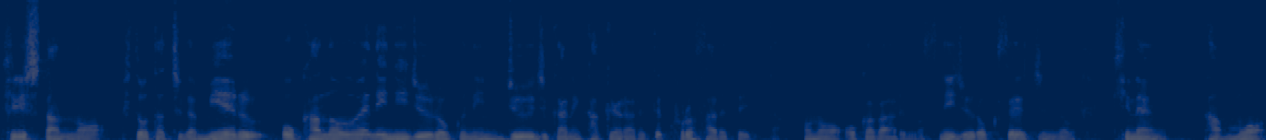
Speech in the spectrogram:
キリシタンの人たちが見える丘の上に26人十字架にかけられて殺されていった。その丘があります。26世紀の記念館も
